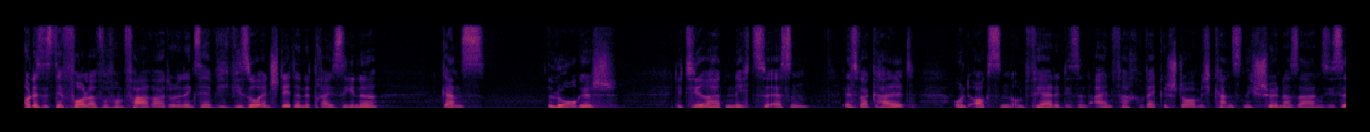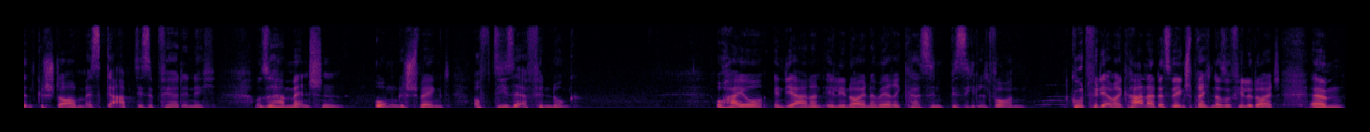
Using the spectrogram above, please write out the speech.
Und das ist der Vorläufer vom Fahrrad. Und du denkst ja, wieso entsteht eine Dreisine? Ganz logisch, die Tiere hatten nichts zu essen, es war kalt und Ochsen und Pferde, die sind einfach weggestorben. Ich kann es nicht schöner sagen, sie sind gestorben, es gab diese Pferde nicht. Und so haben Menschen umgeschwenkt auf diese Erfindung. Ohio, Indiana und Illinois in Amerika sind besiedelt worden. Gut für die Amerikaner, deswegen sprechen da so viele Deutsch. Ähm,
